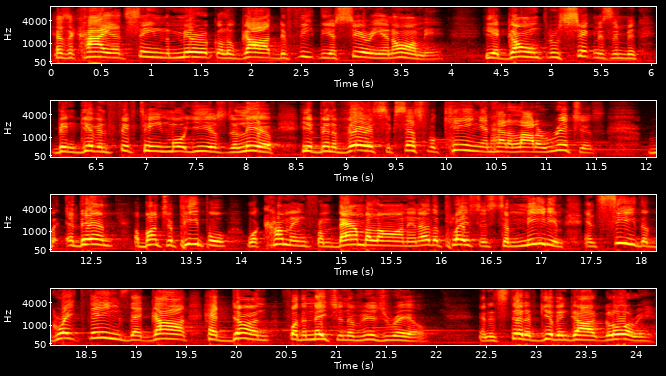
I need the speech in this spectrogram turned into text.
Hezekiah had seen the miracle of God defeat the Assyrian army. He had gone through sickness and been, been given 15 more years to live. He had been a very successful king and had a lot of riches. And then a bunch of people were coming from Babylon and other places to meet him and see the great things that God had done for the nation of Israel. And instead of giving God glory,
